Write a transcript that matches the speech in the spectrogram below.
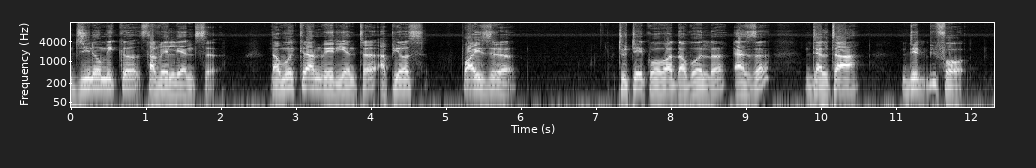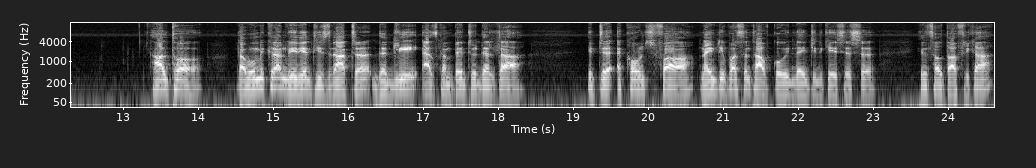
genomic surveillance. The Omicron variant appears poised to take over the world as Delta did before. Although the Omicron variant is not deadly as compared to Delta, it uh, accounts for 90% of COVID-19 cases uh, in South Africa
